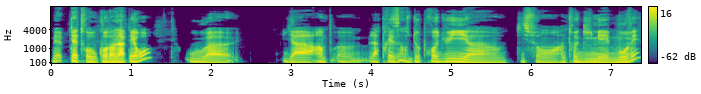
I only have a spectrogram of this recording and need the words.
mais peut-être au cours d'un apéro où il y a euh, la présence de produits euh, qui sont entre guillemets mauvais.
